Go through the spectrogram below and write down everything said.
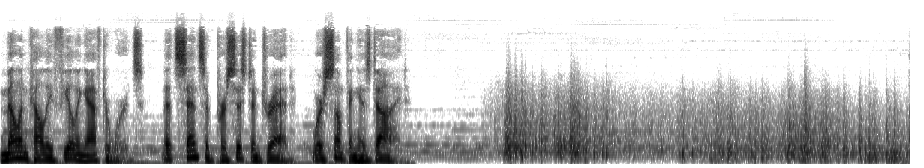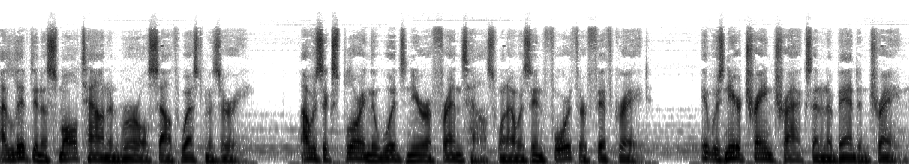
melancholy feeling afterwards, that sense of persistent dread, where something has died. I lived in a small town in rural southwest Missouri. I was exploring the woods near a friend's house when I was in fourth or fifth grade. It was near train tracks and an abandoned train.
